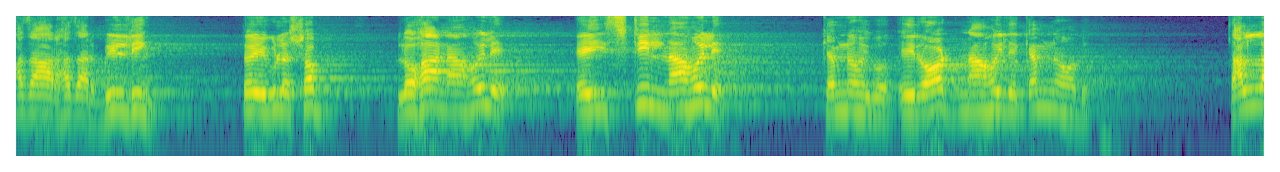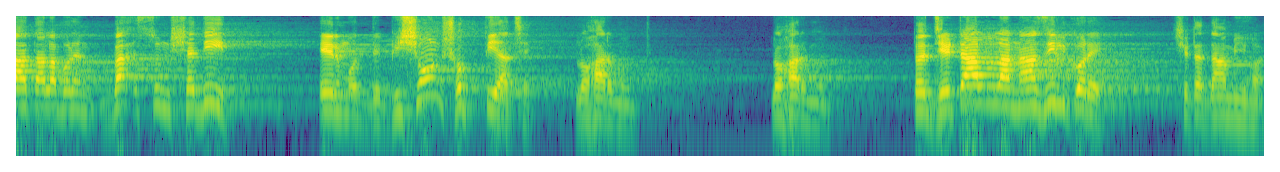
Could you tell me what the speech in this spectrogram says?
হাজার হাজার বিল্ডিং। তো এগুলো সব লোহা না হইলে, এই স্টিল না হইলে কেমনে হইব? এই রড না হইলে কেমনে হবে? তা আল্লাহ তালা বলেন, বাসুন শদীদ। এর মধ্যে ভীষণ শক্তি আছে লোহার মধ্যে। লোহার মধ্যে। তো যেটা আল্লাহ নাজিল করে, সেটা দামি হয়।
